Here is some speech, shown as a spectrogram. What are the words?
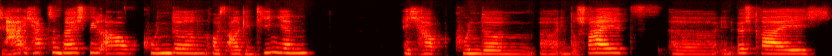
Ja, ich habe zum Beispiel auch Kunden aus Argentinien. Ich habe Kunden äh, in der Schweiz, äh, in Österreich,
